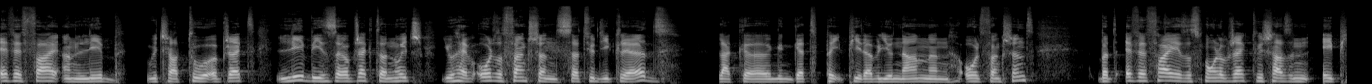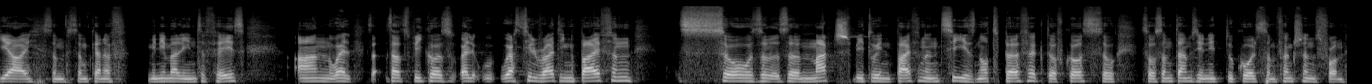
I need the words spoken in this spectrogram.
FFI and lib, which are two objects. Lib is the object on which you have all the functions that you declared, like uh, get pwnam and all functions. But FFI is a small object which has an API, some, some kind of minimal interface. And well, th that's because well, we're still writing Python, so the, the match between Python and C is not perfect, of course. So, so sometimes you need to call some functions from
